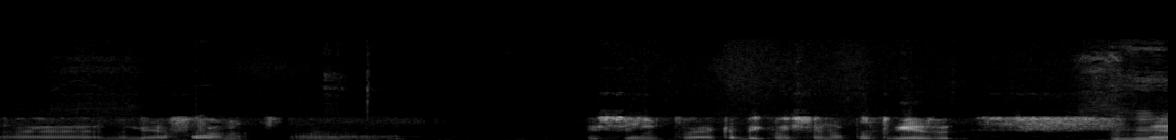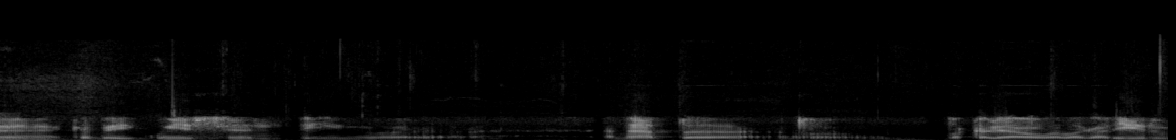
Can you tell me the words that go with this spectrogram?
ah, da melhor forma. Ah, e sim, acabei conhecendo a portuguesa, ah, acabei conhecendo bem, a Nata, o bacalhau, alagareiro.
